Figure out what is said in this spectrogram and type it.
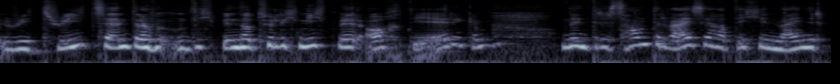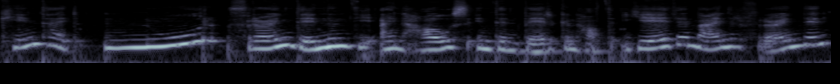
Retreat-Zentrum und ich bin natürlich nicht mehr achtjährig. Und interessanterweise hatte ich in meiner Kindheit nur Freundinnen, die ein Haus in den Bergen hatten. Jede meiner Freundinnen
